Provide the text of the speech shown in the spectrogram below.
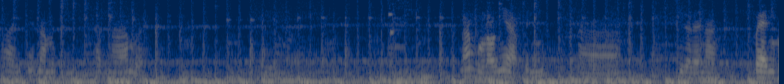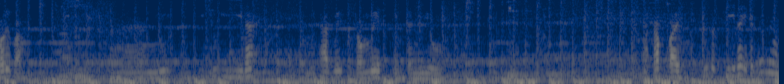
ใช่แนะนำมัน ฉีดธาตุน้ำเหรอโอเคน้ำของเราเนี่ยเป็นอ่าชื่ออะไรนะแฟนเขาหรือเปล่าอ่าอันนี้อิชูอีนะเป็นธาตุเวทจอมเวทแห่งกันยิวมาครับไปอีกสักทีนะอีกสักนิดนึง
